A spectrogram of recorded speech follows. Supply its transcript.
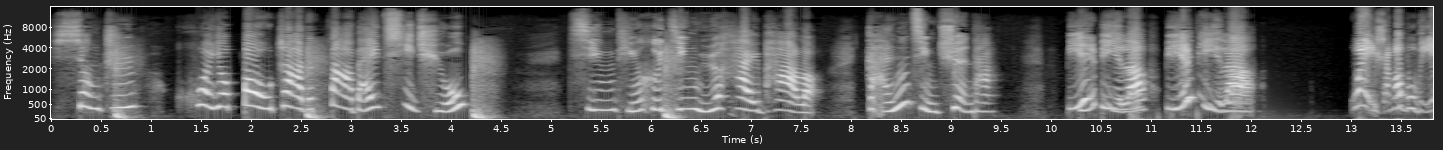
像只快要爆炸的大白气球。蜻蜓和鲸鱼害怕了，赶紧劝他：“别比了，别比了！为什么不比？”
